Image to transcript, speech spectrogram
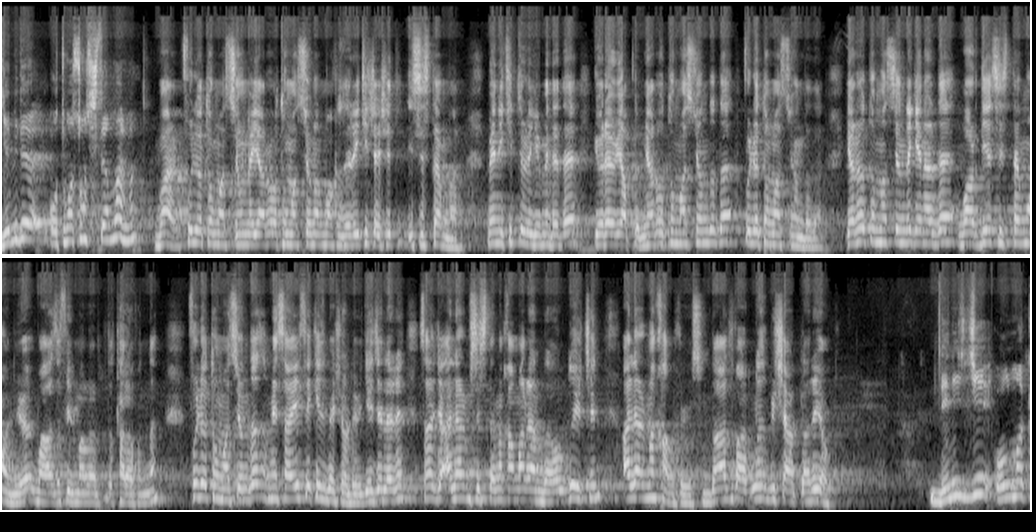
Gemide otomasyon sistemi var mı? Var. Full otomasyon ve yarı otomasyon olmak üzere iki çeşit sistem var. Ben iki tür gemide de görev yaptım. Yarı otomasyonda da, full otomasyonda da. Yarı otomasyonda genelde vardiya sistemi oluyor bazı firmalar tarafından. Full otomasyonda mesai 8-5 oluyor. Geceleri sadece alarm sistemi kameranda olduğu için alarma kalkıyorsun. Daha farklı bir şartları yok. Denizci olmak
